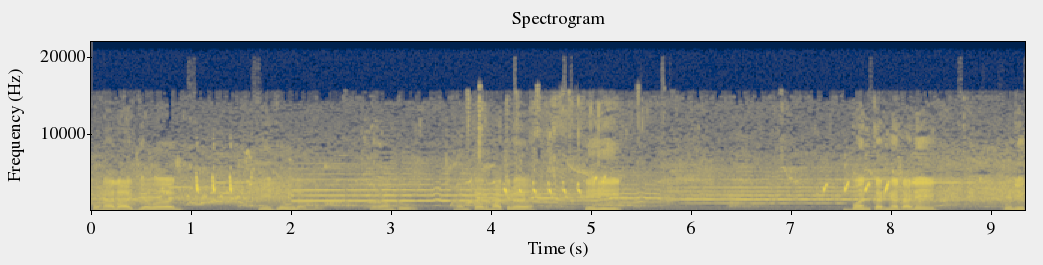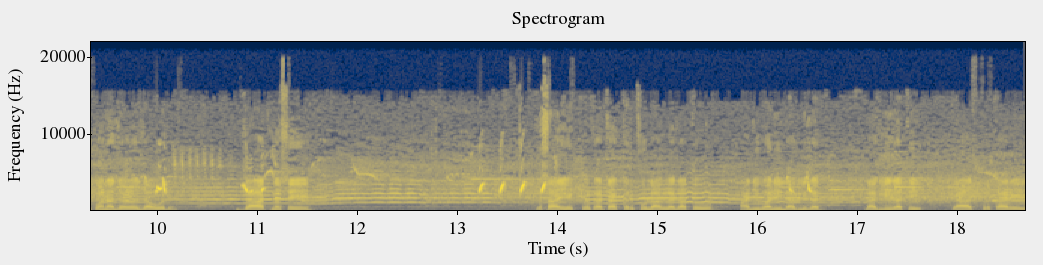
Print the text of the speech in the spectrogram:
कोणाला जेवण ते देऊ लागले. परंतु नंतर मात्र तेही बंद करण्यात आले. कोणी कोणाजवळ जाऊन जात नसे. जसा एक प्रकारचा कर्फ्यू लागला जातो आणीबाणी लागली जात लागली जाते त्याच प्रकारे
